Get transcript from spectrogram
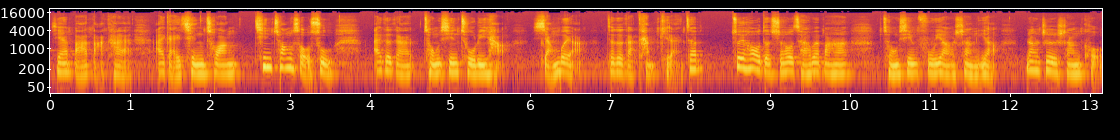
现在把它打开来，爱给清创，清创手术，挨个给它重新处理好，香味啊，这个给它看起来，在。最后的时候才会帮他重新敷药上药，让这个伤口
